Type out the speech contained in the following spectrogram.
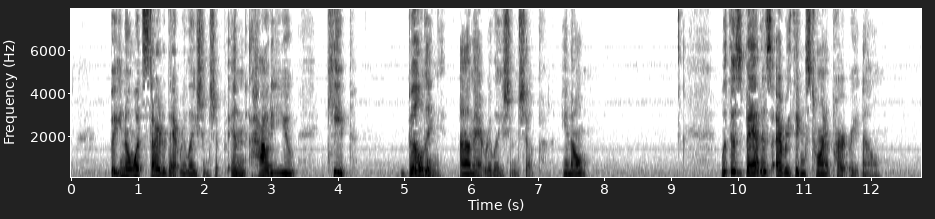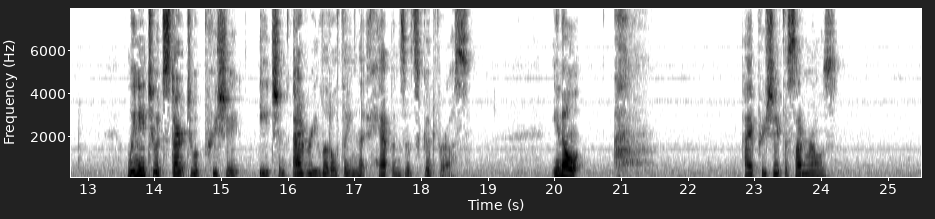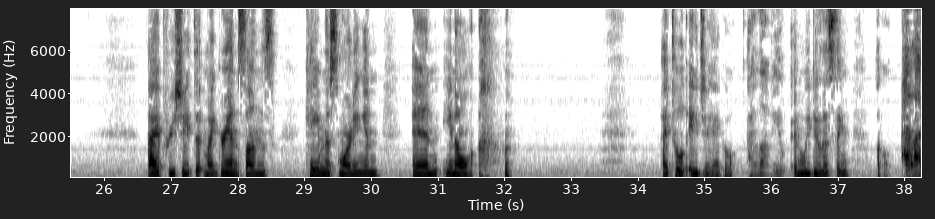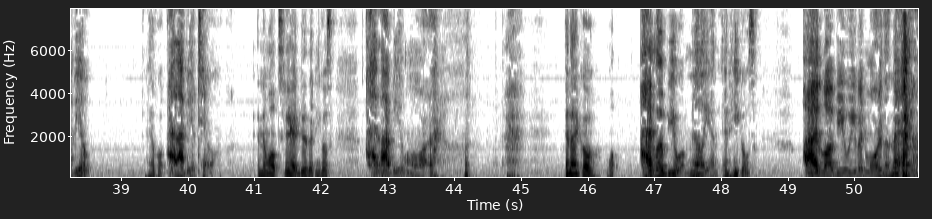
but you know what started that relationship? And how do you keep building on that relationship, you know? With as bad as everything's torn apart right now, we need to start to appreciate each and every little thing that happens that's good for us. You know, I appreciate the sun rose. I appreciate that my grandsons came this morning and, and you know, I told AJ, I go, I love you. And we do this thing. I go, I love you. And he'll go, I love you too. And then, well, today I did it. And he goes, I love you more. and I go, well, I love you a million. And he goes, I love you even more than that.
